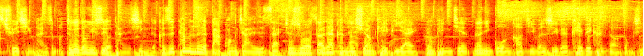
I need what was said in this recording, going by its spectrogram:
缺勤还是什么。这个东西是有弹性的。可是他们那个大框架还是在，就是说大家可能需要 KPI 用评鉴。那你国文考几分是一个可以被看到的东西。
